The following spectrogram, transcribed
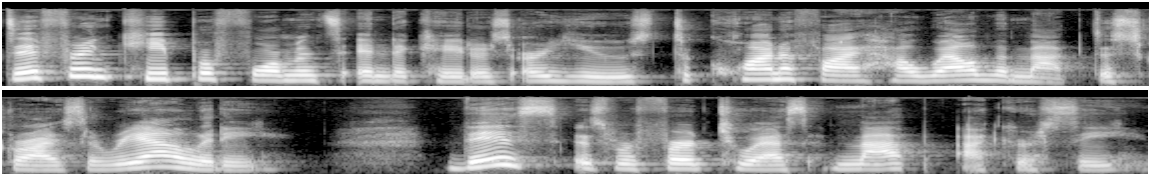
Different key performance indicators are used to quantify how well the map describes the reality. This is referred to as map accuracy.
